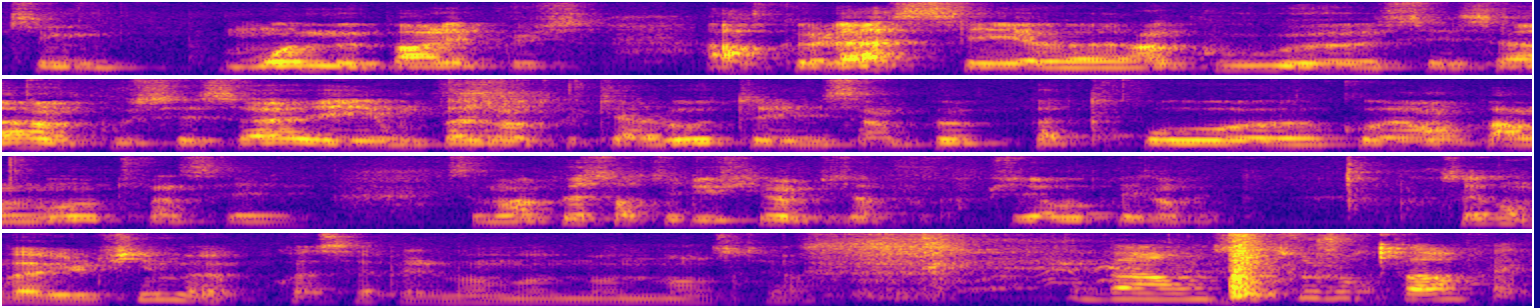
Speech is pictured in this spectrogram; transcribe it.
qui, moi, me parlait plus. Alors que là, c'est euh, un coup euh, c'est ça, un coup c'est ça, et on passe d'un truc à l'autre, et c'est un peu pas trop euh, cohérent par moment. Enfin, c'est- ça m'a un peu sorti du film à plusieurs, à plusieurs reprises en fait. Pour ceux qui n'ont pas vu le film, pourquoi ça s'appelle Moment de Monster? Bah, on sait toujours pas en fait.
